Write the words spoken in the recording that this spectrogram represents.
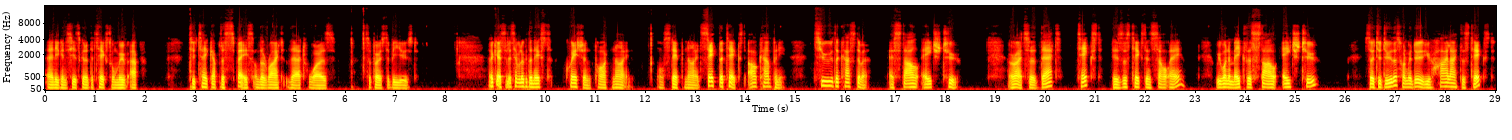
And you can see it's going to, the text will move up to take up the space on the right that was supposed to be used. Okay, so let's have a look at the next question, part 9 or step 9. Set the text, our company, to the customer as style H2. Alright, so that text is this text in cell A. We want to make this style H2. So to do this, what I'm going to do, you highlight this text,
